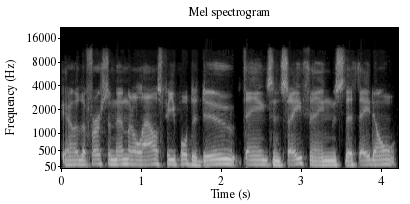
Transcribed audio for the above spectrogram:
you know, the First Amendment allows people to do things and say things that they don't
